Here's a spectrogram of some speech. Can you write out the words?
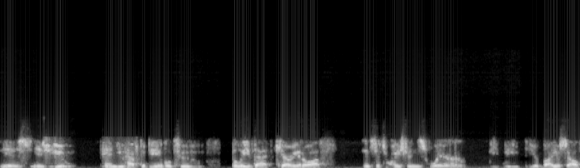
is is you, and you have to be able to believe that, carry it off, in situations where you're by yourself.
